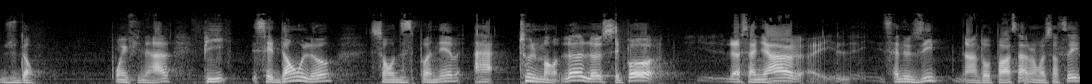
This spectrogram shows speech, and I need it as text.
du don. Point final. Puis ces dons là sont disponibles à tout le monde. Là là c'est pas le Seigneur ça nous dit dans d'autres passages on va sortir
